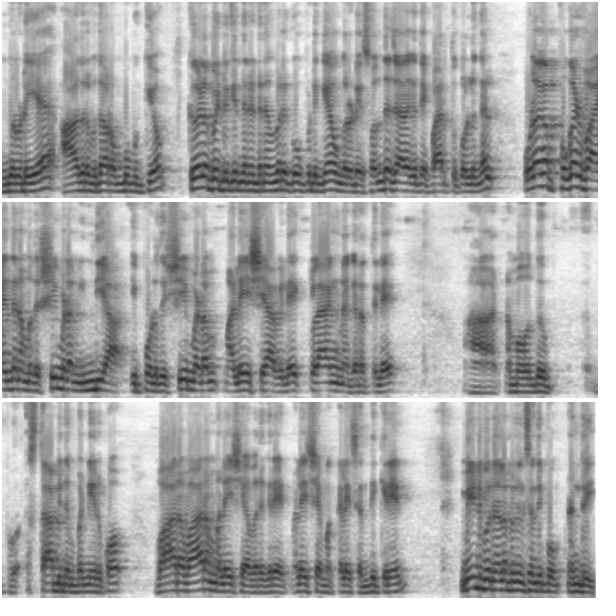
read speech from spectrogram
உங்களுடைய ஆதரவு தான் ரொம்ப முக்கியம். கீழே போயிட்டு இருக்க இந்த ரெண்டு நம்பரை கூப்பிடுங்க உங்களுடைய சொந்த ஜாதகத்தை பார்த்து கொள்ளுங்கள். உலக புகழ் வாய்ந்த நமது ஸ்ரீமடம் இந்தியா இப்பொழுது ஸ்ரீமடம் மலேசியாவிலே கிளாங் நகரத்திலே நம்ம வந்து ஸ்தாபிதம் பண்ணியிருக்கோம். வார வாரம் மலேசியா வருகிறேன். மலேசிய மக்களை சந்திக்கிறேன். மீண்டும் நலப்பதில் சந்திப்போம். நன்றி.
